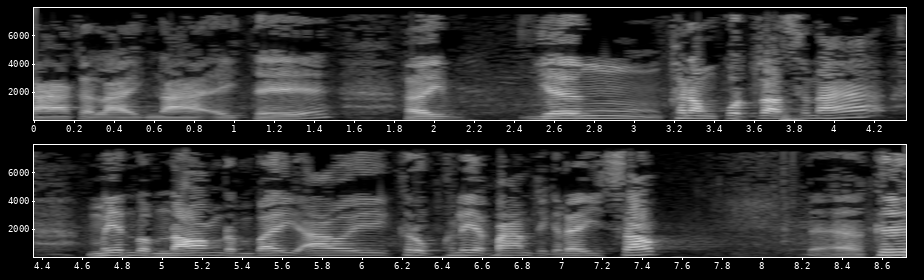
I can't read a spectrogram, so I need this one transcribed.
ណាកន្លែងណាអីទេហើយ យើងក្នុងពុទ្ធសាសនា មានបំណងដើម្បីឲ្យគ្រប់គ្នាបានសេចក្តីសុខគឺ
